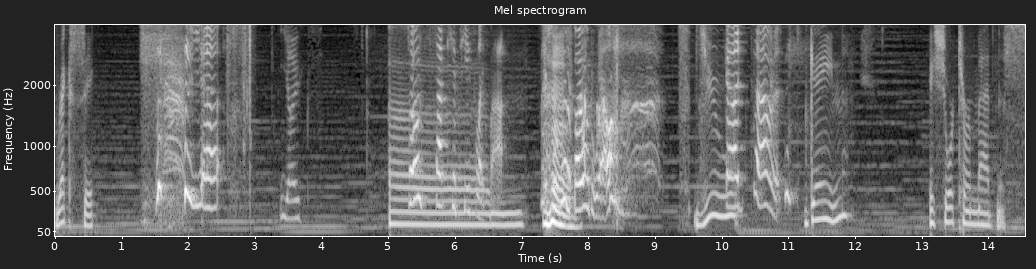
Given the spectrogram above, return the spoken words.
Rexic. yeah. Yikes. Don't suck your teeth like that. Um, It doesn't bode well. You God damn it. gain a short-term madness.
